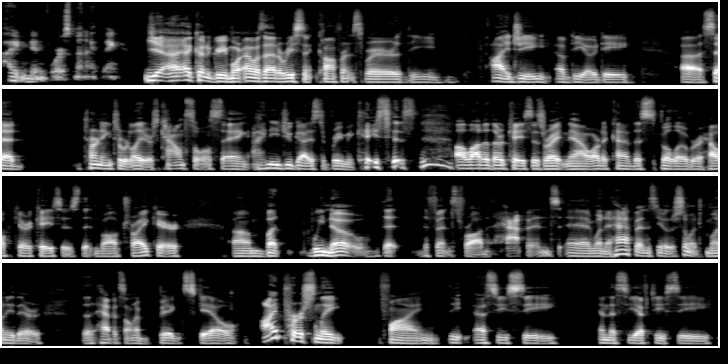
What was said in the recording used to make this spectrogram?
heightened enforcement. I think. Yeah, I, I, couldn't agree more. I was at a recent conference where the IG of DoD uh, said, turning to Relators Counsel, saying, "I need you guys to bring me cases." a lot of their cases right now are the kind of the spillover healthcare cases that involve Tricare. Um, but we know that defense fraud happens, and when it happens, you know, there's so much money there that happens on a big scale. I personally find the SEC and the CFTC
